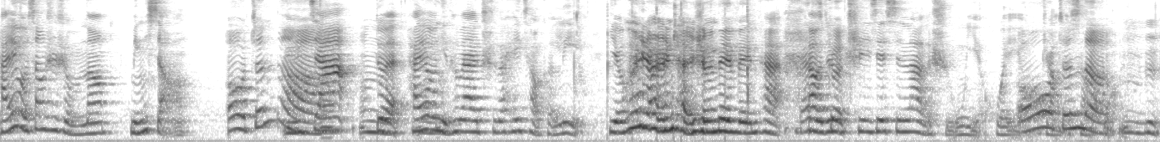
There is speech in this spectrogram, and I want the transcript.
还有像是什么呢？冥想哦，真的，瑜伽，对，还有你特别爱吃的黑巧克力。也会让人产生内啡肽。还有就是吃一些辛辣的食物也会有这哦样，的果，。嗯嗯，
